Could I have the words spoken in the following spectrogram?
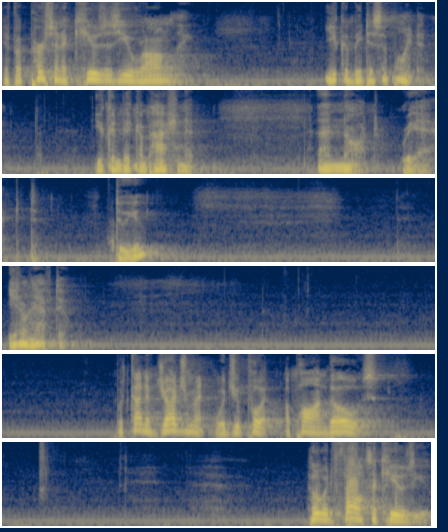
If a person accuses you wrongly, you can be disappointed. You can be compassionate and not react. Do you? You don't have to. What kind of judgment would you put upon those who would false accuse you?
